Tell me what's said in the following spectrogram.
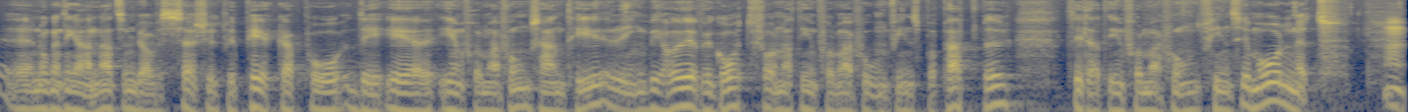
Eh, någonting annat som jag särskilt vill peka på det är informationshantering. Vi har övergått från att information finns på papper till att information finns i molnet. Mm.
